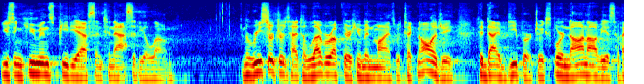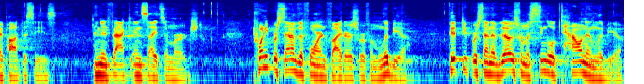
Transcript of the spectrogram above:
using humans, PDFs, and tenacity alone. The researchers had to lever up their human minds with technology to dive deeper, to explore non obvious hypotheses. And in fact, insights emerged. 20% of the foreign fighters were from Libya, 50% of those from a single town in Libya.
